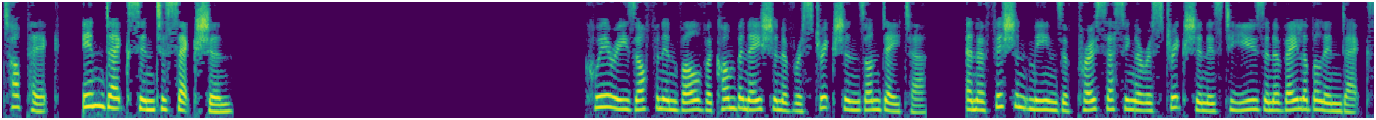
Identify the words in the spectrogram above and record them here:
Topic: Index intersection Queries often involve a combination of restrictions on data. An efficient means of processing a restriction is to use an available index.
